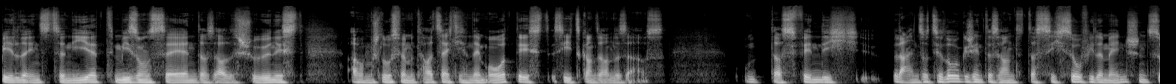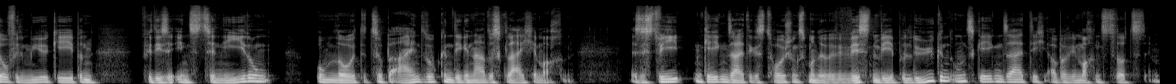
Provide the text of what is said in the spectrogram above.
Bilder inszeniert, Mise en scène, dass alles schön ist, aber am Schluss, wenn man tatsächlich an dem Ort ist, sieht es ganz anders aus. Und das finde ich rein soziologisch interessant, dass sich so viele Menschen so viel Mühe geben für diese Inszenierung, um Leute zu beeindrucken, die genau das Gleiche machen. Es ist wie ein gegenseitiges Täuschungsmanöver. Wir wissen, wir belügen uns gegenseitig, aber wir machen es trotzdem.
